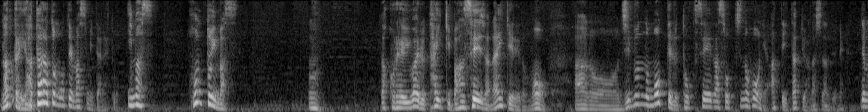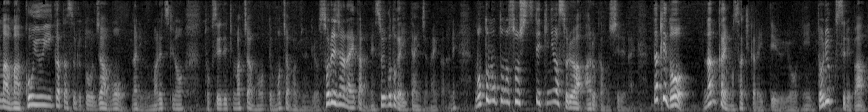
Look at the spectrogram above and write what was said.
なんかやたらとモテますみたいな人います。本当います。うん。だこれいわゆる大器晩成じゃないけれどもあの自分の持ってる特性がそっちの方に合っていたっていう話なんだよね。でまあまあこういう言い方するとじゃあもう何生まれつきの特性で決まっちゃうの？って思っちゃうかもしれないけどそれじゃないからね。そういうことが言いたいんじゃないからね。もともとの素質的にはそれはあるかもしれない。だけど何回もさっきから言っているように努力すれば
